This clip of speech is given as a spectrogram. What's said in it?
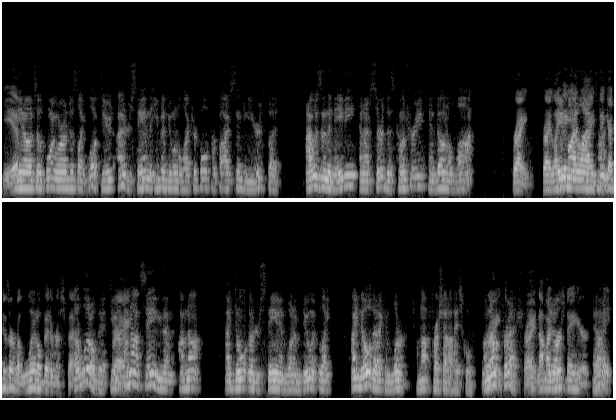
yep. You know, to the point where I'm just like, look, dude, I understand that you've been doing electrical for five stinking years, but I was in the Navy and I've served this country and done a lot, Right. Right. Like in my I think lifetime. I deserve a little bit of respect. a little bit, dude. Right. I'm not saying that I'm not, I don't understand what I'm doing. Like, I know that I can learn. I'm not fresh out of high school. I'm Right. not fresh. Right. Not my You know? first day here. Yeah. Right.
